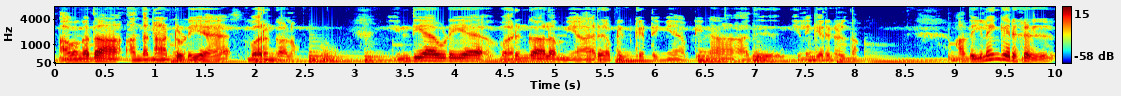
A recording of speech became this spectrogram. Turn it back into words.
அவங்க தான் அந்த நாட்டுடைய வருங்காலம். இந்தியாவுடைய வருங்காலம் யார் அப்படின்னு கேட்டிங்க அப்படின்னா அது இளைஞர்கள் தான். அந்த இளைஞர்கள்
